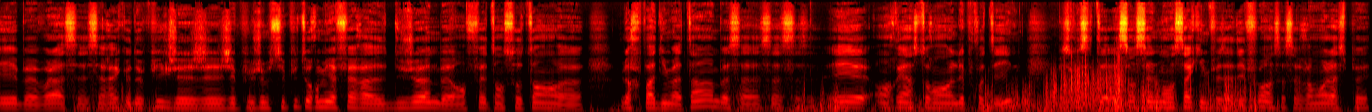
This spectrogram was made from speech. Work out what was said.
Et ben voilà, c'est vrai que depuis que j'ai je me suis plutôt remis à faire euh, du jeûne, ben, en fait en sautant euh, le repas du matin, ben, ça, ça, et en réinstaurant les protéines, puisque c'était essentiellement ça qui me faisait défaut. Hein. ça c'est vraiment l'aspect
